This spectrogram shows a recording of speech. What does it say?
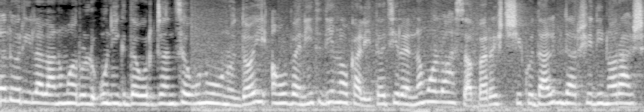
Apelurile la numărul unic de urgență 112 au venit din localitățile Nămoloasa, Bărești și Cudalbi, dar și din oraș.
